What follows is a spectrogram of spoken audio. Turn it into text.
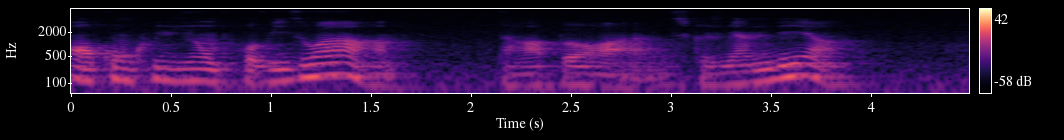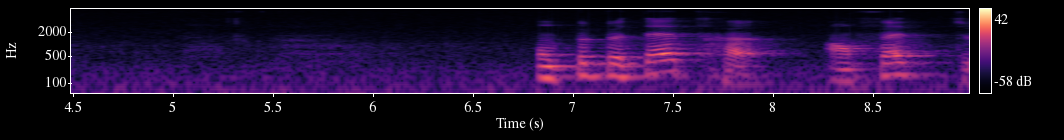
en conclusion provisoire, par rapport à ce que je viens de dire, on peut peut-être en fait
